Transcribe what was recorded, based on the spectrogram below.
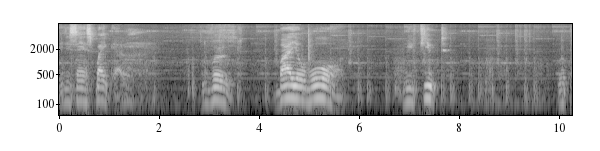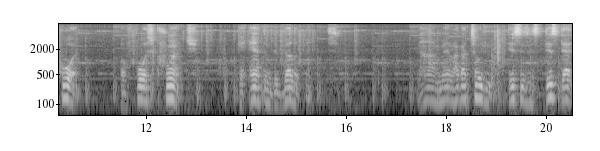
They just saying Spike got it. The Verge. Bio War. Refute report of Force Crunch and Anthem developments. Nah, man, like I told you, this is this that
